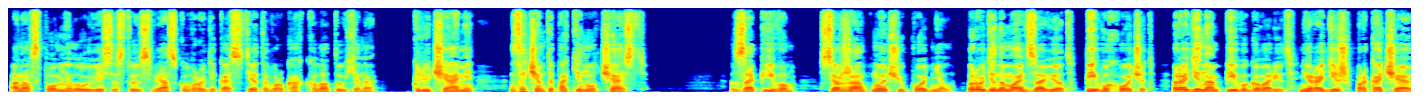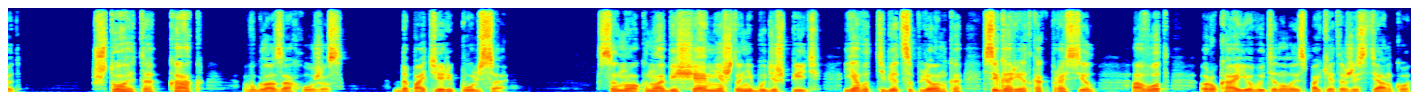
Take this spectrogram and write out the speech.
Она вспомнила увесистую связку вроде кастета в руках Колотухина. «Ключами? Зачем ты покинул часть?» «За пивом. Сержант ночью поднял. Родина-мать зовет. Пиво хочет. Роди нам пиво, говорит. Не родишь, прокачают». «Что это? Как?» В глазах ужас. «До потери пульса». «Сынок, ну обещай мне, что не будешь пить. Я вот тебе цыпленка, сигарет, как просил. А вот...» Рука ее вытянула из пакета жестянку.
